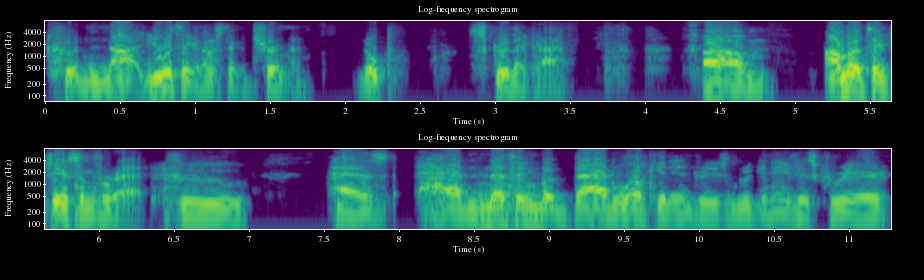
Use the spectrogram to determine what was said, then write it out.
could not. You were thinking I was thinking Sherman. Nope. Screw that guy. Um, I'm going to take Jason Verrett, who has had nothing but bad luck and injuries in the beginning of his career.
